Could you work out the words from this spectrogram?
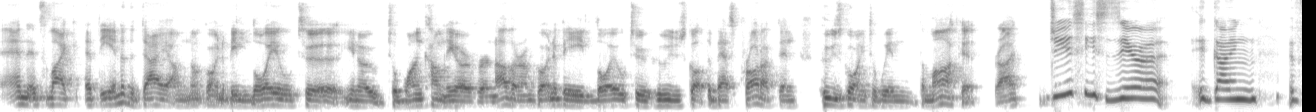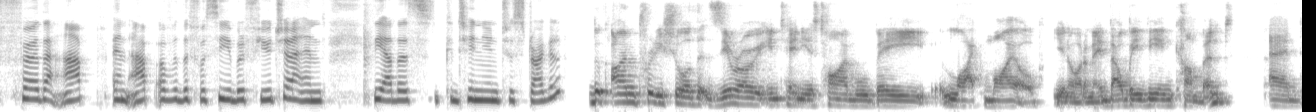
And it's like at the end of the day, I'm not going to be loyal to you know to one company over another. I'm going to be loyal to who's got the best product and who's going to win the market, right? Do you see Xero going further up and up over the foreseeable future and the others continuing to struggle? Look, I'm pretty sure that Xero in 10 years' time will be like Myob. You know what I mean? They'll be the incumbent And,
